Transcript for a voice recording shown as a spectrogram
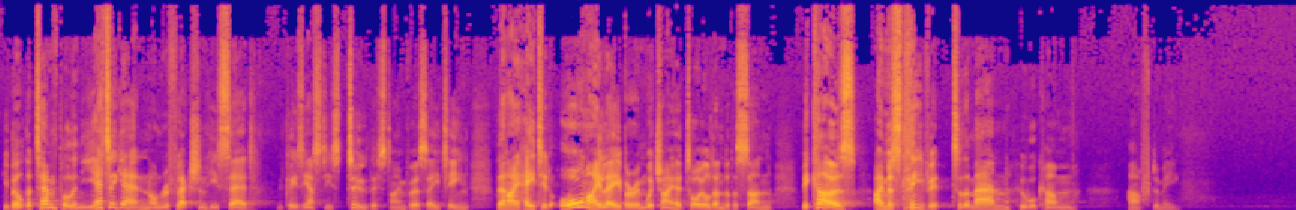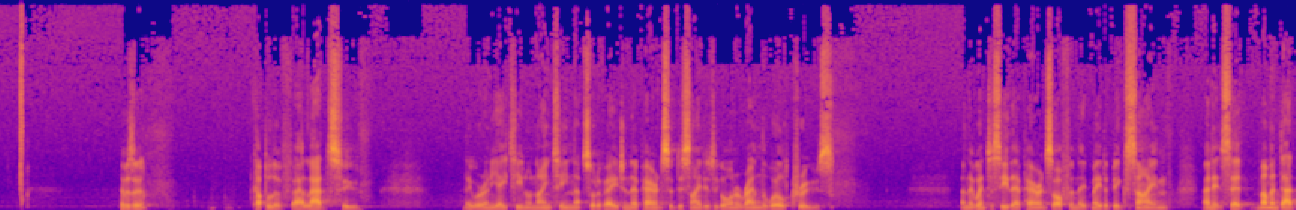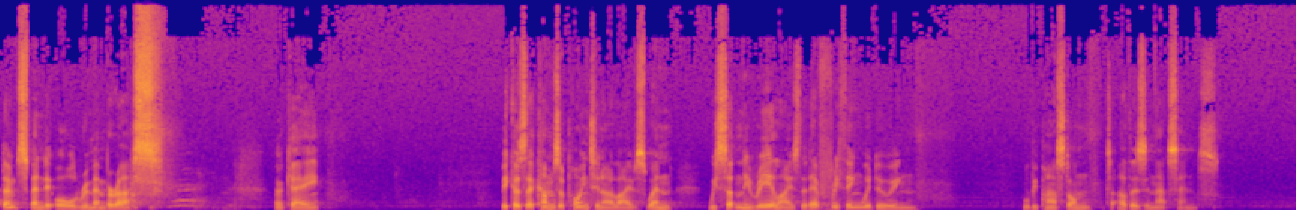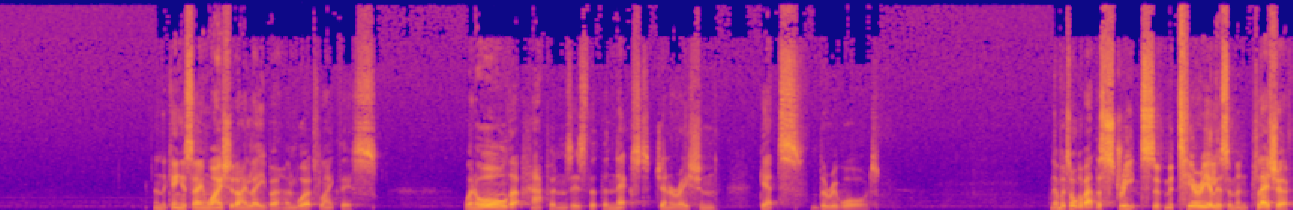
He built the temple, and yet again, on reflection, he said, Ecclesiastes 2 this time, verse 18. Then I hated all my labor in which I had toiled under the sun, because I must leave it to the man who will come after me. There was a couple of uh, lads who they were only 18 or 19, that sort of age, and their parents had decided to go on a round the world cruise. And they went to see their parents off, and they'd made a big sign, and it said, Mum and Dad, don't spend it all, remember us. okay? Because there comes a point in our lives when we suddenly realize that everything we're doing will be passed on to others in that sense. And the king is saying, Why should I labor and work like this? When all that happens is that the next generation gets the reward. Then we'll talk about the streets of materialism and pleasure.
